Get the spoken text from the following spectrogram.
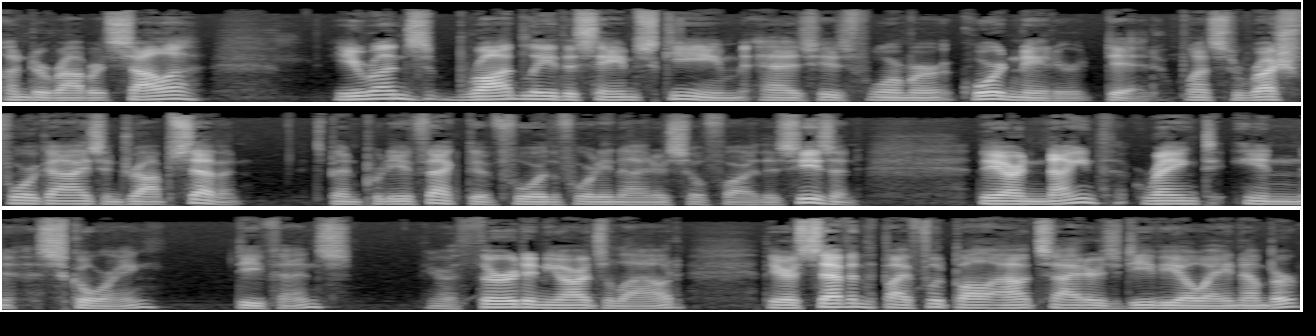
under Robert Saleh. He runs broadly the same scheme as his former coordinator did. Wants to rush four guys and drop seven. It's been pretty effective for the 49ers so far this season. They are ninth ranked in scoring defense. They are third in yards allowed. They are seventh by Football Outsiders DVOA number.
